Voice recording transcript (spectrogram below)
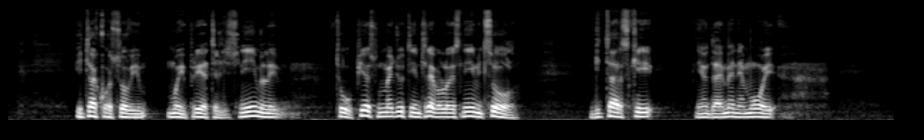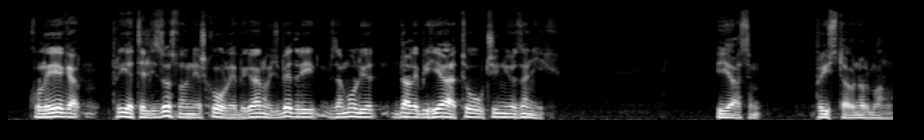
I tako su ovi moji prijatelji snimili tu pjesmu, međutim trebalo je snimiti solo gitarski i onda je mene moj kolega, prijatelj iz osnovne škole Beganović Bedri zamolio da li bih ja to učinio za njih. I ja sam pristao normalno,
